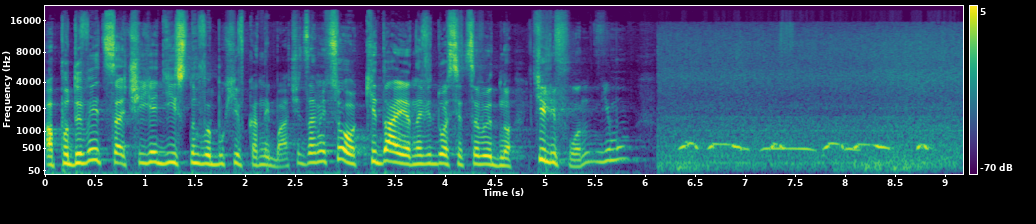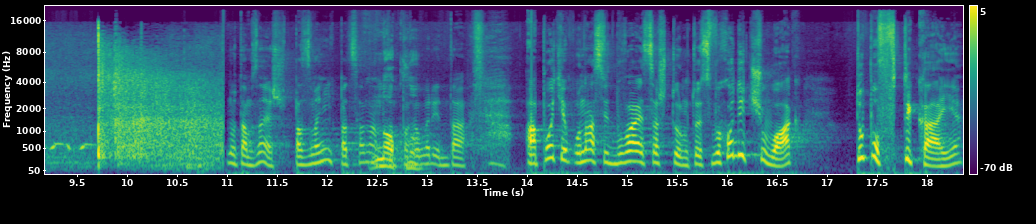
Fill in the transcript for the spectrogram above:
а подивиться, чи є дійсно вибухівка, не бачить. Замість цього кидає на відосі, це видно, телефон йому. Ну там, знаєш, позвоніть пацанам, Нокнув. поговорити. Да. А потім у нас відбувається штурм. Тобто виходить чувак, тупо втикає.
